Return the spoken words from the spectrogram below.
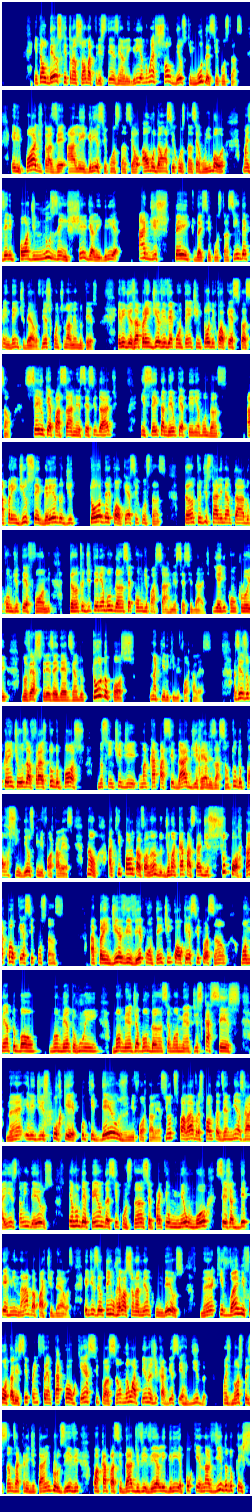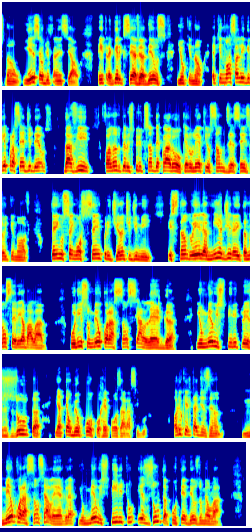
Então, o Deus que transforma a tristeza em alegria não é só o Deus que muda as circunstâncias. Ele pode trazer a alegria circunstancial ao mudar uma circunstância ruim boa, mas ele pode nos encher de alegria a despeito das circunstâncias, independente delas. Deixa eu continuar lendo o texto. Ele diz, aprendi a viver contente em toda e qualquer situação. Sei o que é passar necessidade e sei também o que é ter em abundância. Aprendi o segredo de toda e qualquer circunstância tanto de estar alimentado como de ter fome, tanto de ter abundância como de passar necessidade. E ele conclui no verso 13 a ideia dizendo, tudo posso naquele que me fortalece. Às vezes o crente usa a frase tudo posso no sentido de uma capacidade de realização, tudo posso em Deus que me fortalece. Não, aqui Paulo está falando de uma capacidade de suportar qualquer circunstância. Aprendi a viver contente em qualquer situação, momento bom, momento ruim, momento de abundância, momento de escassez. Né? Ele diz, por quê? Porque Deus me fortalece. Em outras palavras, Paulo está dizendo, minhas raízes estão em Deus. Eu não dependo da circunstância para que o meu humor seja determinado a partir delas. Ele diz, eu tenho um relacionamento com Deus né, que vai me fortalecer para enfrentar qualquer situação, não apenas de cabeça erguida, mas nós precisamos acreditar, inclusive, com a capacidade de viver alegria, porque na vida do cristão, e esse é o diferencial, entre aquele que serve a Deus e o que não, é que nossa alegria procede de Deus. Davi, falando pelo Espírito Santo, declarou, quero ler aqui o Salmo 16, 8 e 9, tenho o Senhor sempre diante de mim, estando Ele à minha direita, não serei abalado. Por isso o meu coração se alegra, e o meu espírito exulta, e até o meu corpo repousará seguro. Olha o que ele está dizendo meu coração se alegra e o meu espírito exulta por ter Deus do meu lado.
